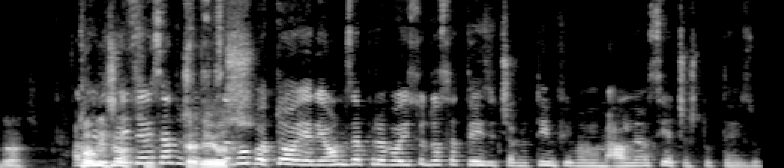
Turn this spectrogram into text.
Znaš. A To mi meni je bilo- interesantno što si sad još- ubo to, jer je on zapravo isto dosta tezičan u tim filmovima, ali ne osjećaš tu tezu.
